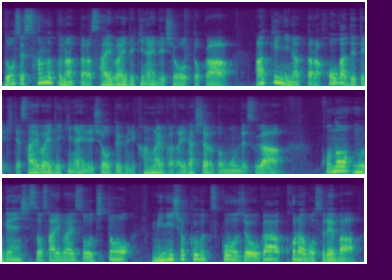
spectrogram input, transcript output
どうせ寒くなったら栽培できないでしょうとか秋になったら穂が出てきて栽培できないでしょうというふうに考える方いらっしゃると思うんですがこの無限シソ栽培装置とミニ植物工場がコラボすれば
